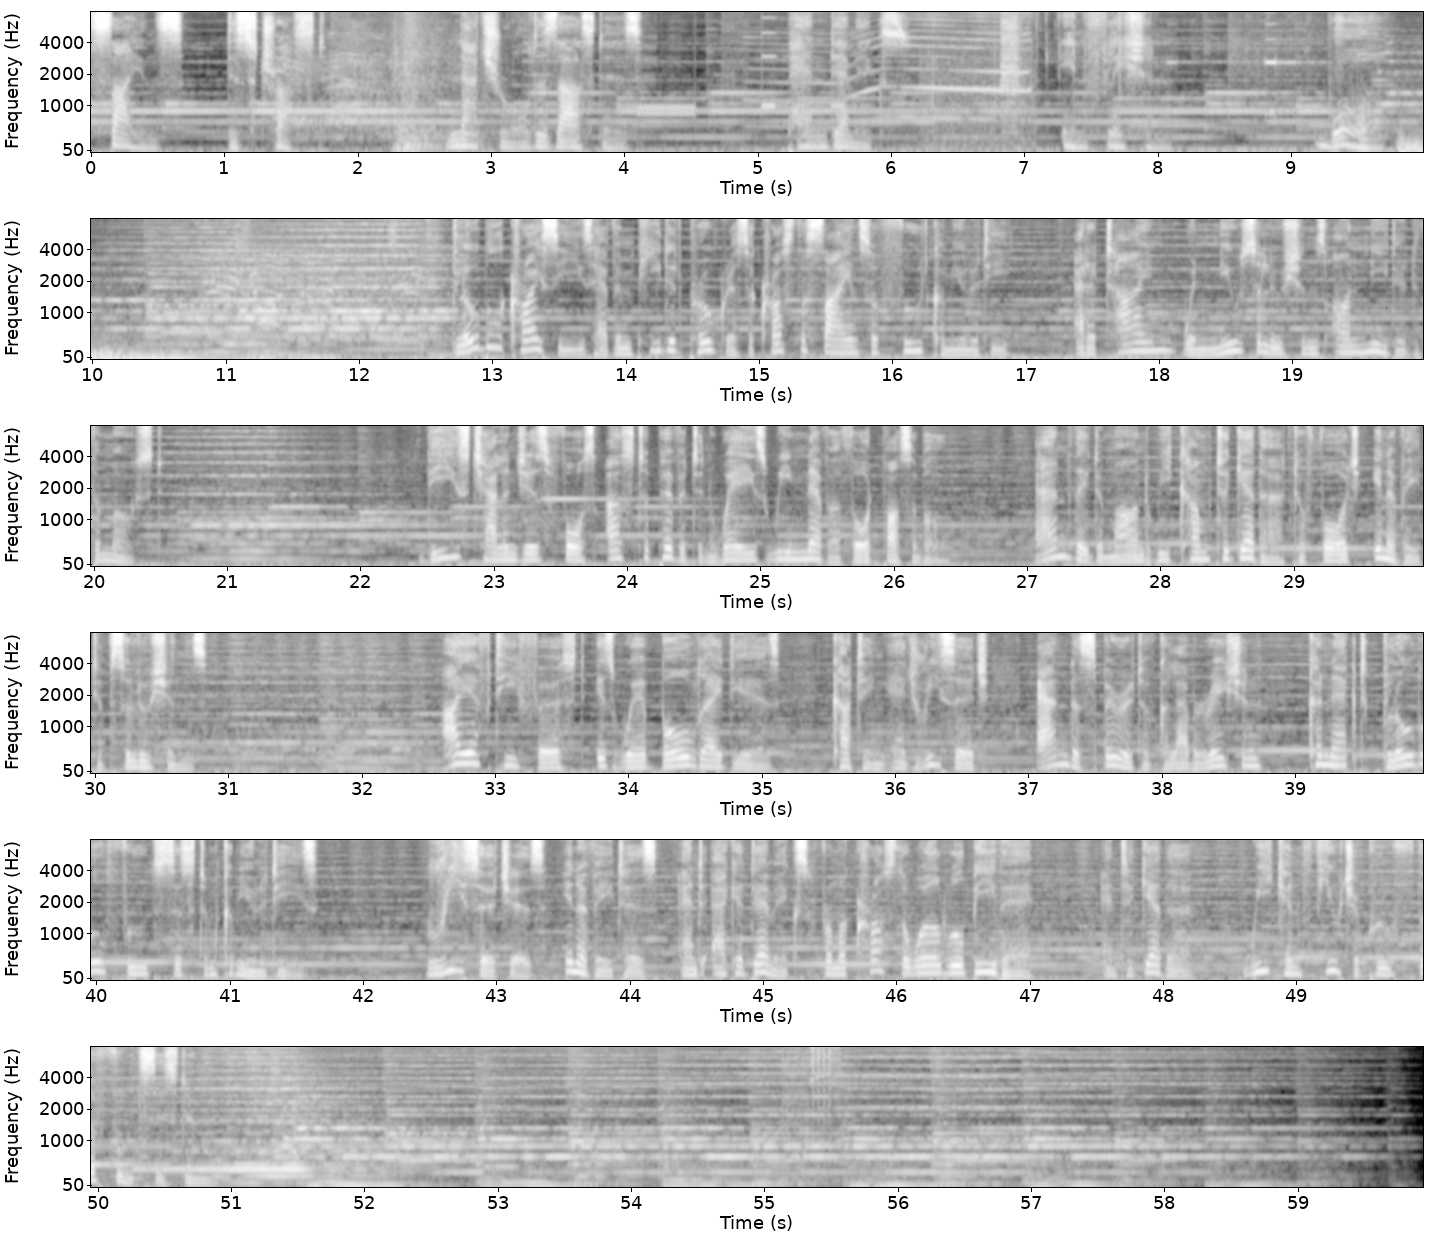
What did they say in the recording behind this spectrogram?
science distrust, natural disasters, pandemics, inflation, war. Global crises have impeded progress across the science of food community at a time when new solutions are needed the most. These challenges force us to pivot in ways we never thought possible, and they demand we come together to forge innovative solutions. IFT First is where bold ideas, cutting-edge research and a spirit of collaboration connect global food system communities. Researchers, innovators and academics from across the world will be there and together we can future-proof the food system.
